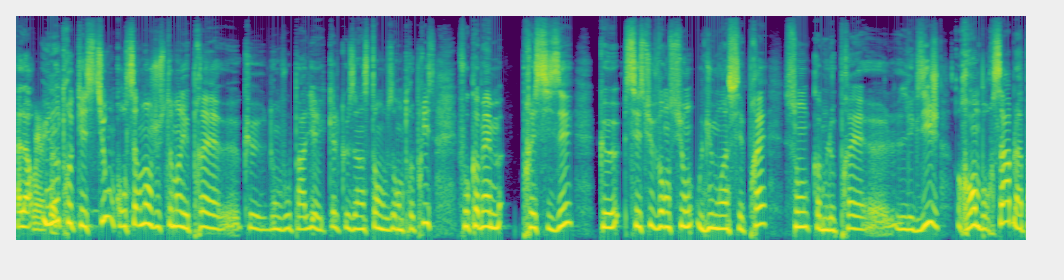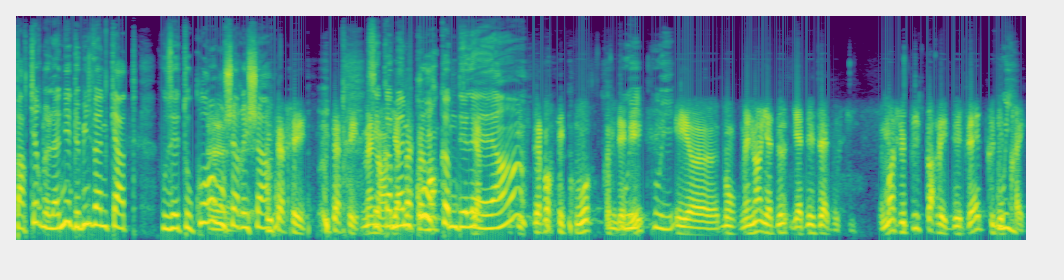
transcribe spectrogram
Alors, une autre question concernant justement les prêts que, dont vous parliez quelques instants aux entreprises. Il faut quand même préciser que ces subventions, ou du moins ces prêts, sont, comme le prêt euh, l'exige, remboursables à partir de l'année 2024. Vous êtes au courant, mon euh, cher Richard? Tout à fait, tout à fait. C'est quand même court comme délai, hein? D'abord, c'est court comme délai. Oui, Et euh, bon, maintenant, il y, a il y a des aides aussi. Et moi, je vais plus parler des aides que des prêts.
